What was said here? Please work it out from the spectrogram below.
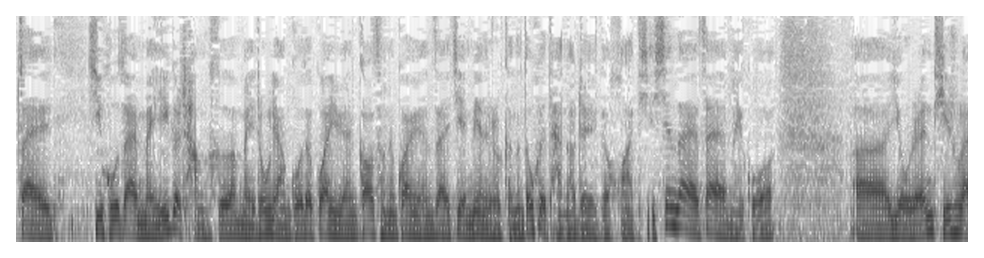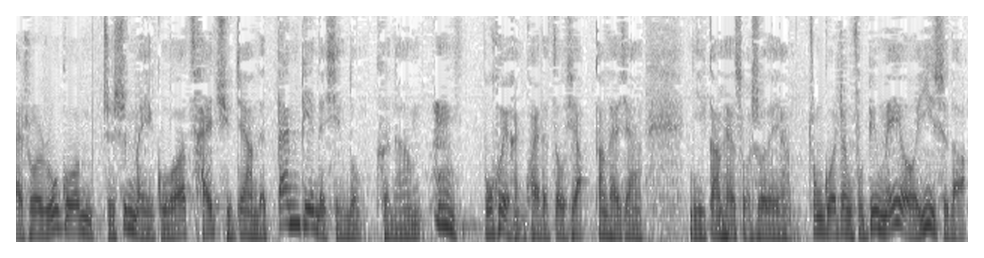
在几乎在每一个场合，美中两国的官员、高层的官员在见面的时候，可能都会谈到这个话题。现在在美国。呃，有人提出来说，如果只是美国采取这样的单边的行动，可能 不会很快的奏效。刚才像你刚才所说的样，中国政府并没有意识到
